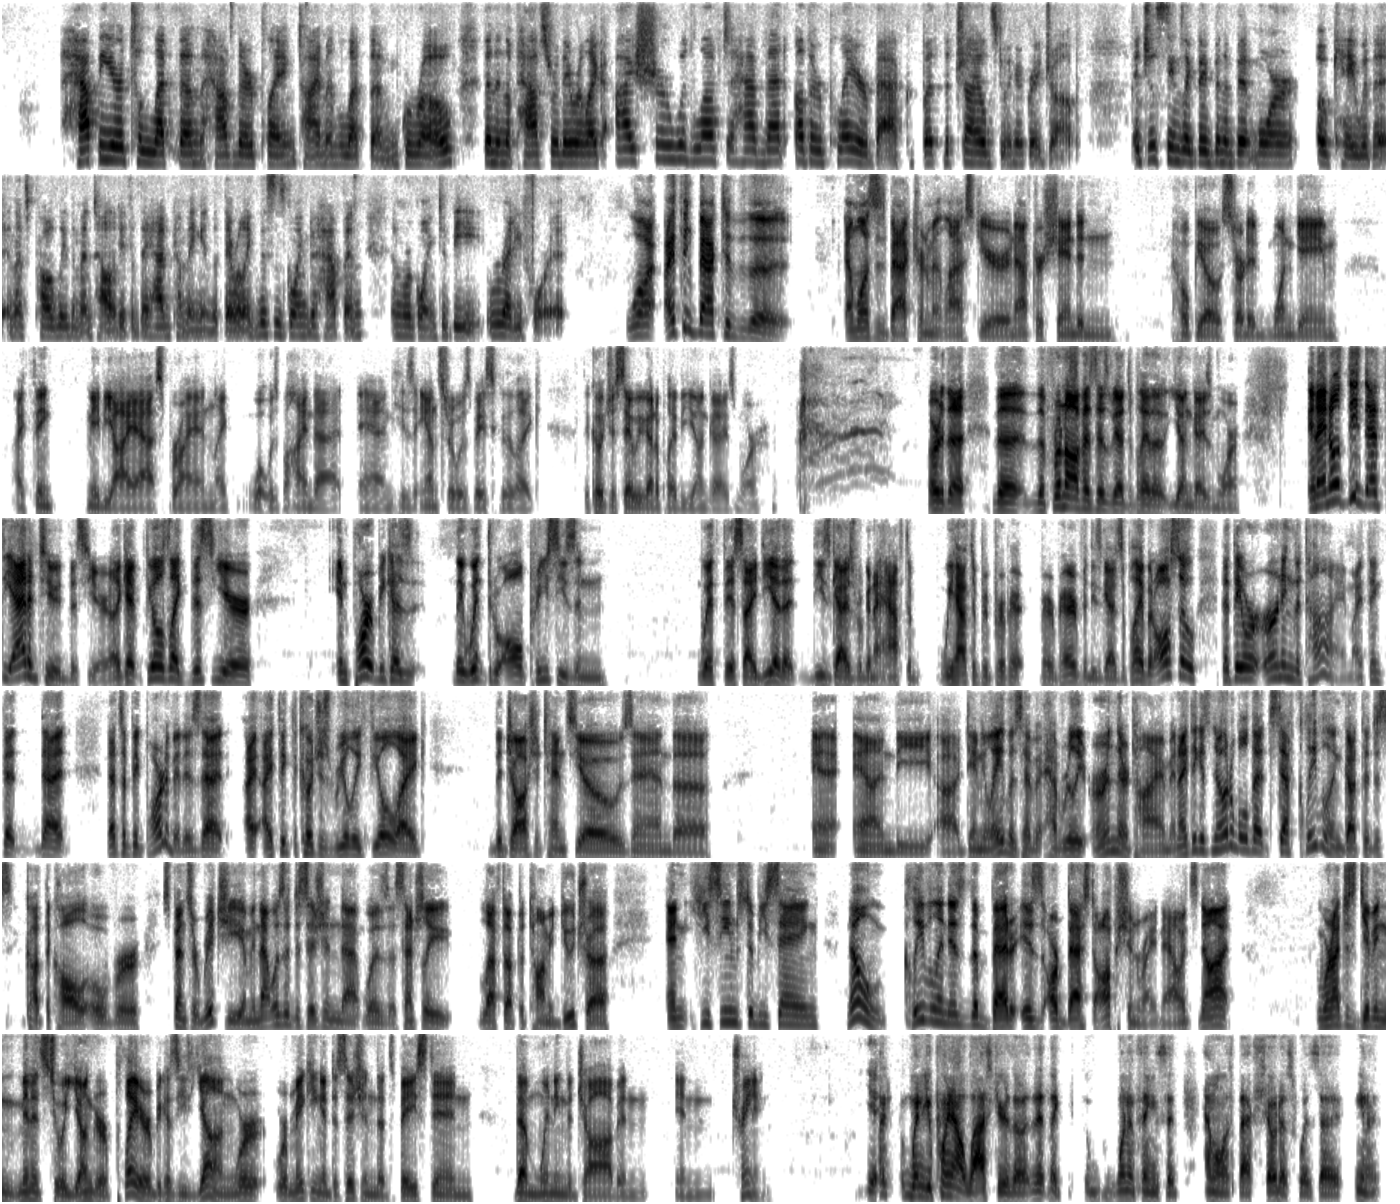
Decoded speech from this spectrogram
happier to let them have their playing time and let them grow than in the past where they were like i sure would love to have that other player back but the child's doing a great job. It just seems like they've been a bit more okay with it and that's probably the mentality that they had coming in that they were like this is going to happen and we're going to be ready for it. Well i think back to the mls's back tournament last year and after Shandon Hopeau started one game i think maybe I asked Brian like what was behind that, and his answer was basically like the coaches say we got to play the young guys more, or the the the front office says we have to play the young guys more, and I don't think that's the attitude this year. Like it feels like this year, in part because they went through all preseason with this idea that these guys were going to have to we have to be prepared prepared for these guys to play but also that they were earning the time. I think that that that's a big part of it is that I, I think the coaches really feel like the Josh Atencios and the and, and the uh, Danny Leyvas have have really earned their time, and I think it's notable that Steph Cleveland got the got the call over Spencer Richey. I mean, that was a decision that was essentially left up to Tommy Dutra, and he seems to be saying, "No, Cleveland is the better is our best option right now. It's not we're not just giving minutes to a younger player because he's young. We're we're making a decision that's based in them winning the job in in training. Yeah. When you point out last year though, that like one of the things that MLS back showed us was uh, you know,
